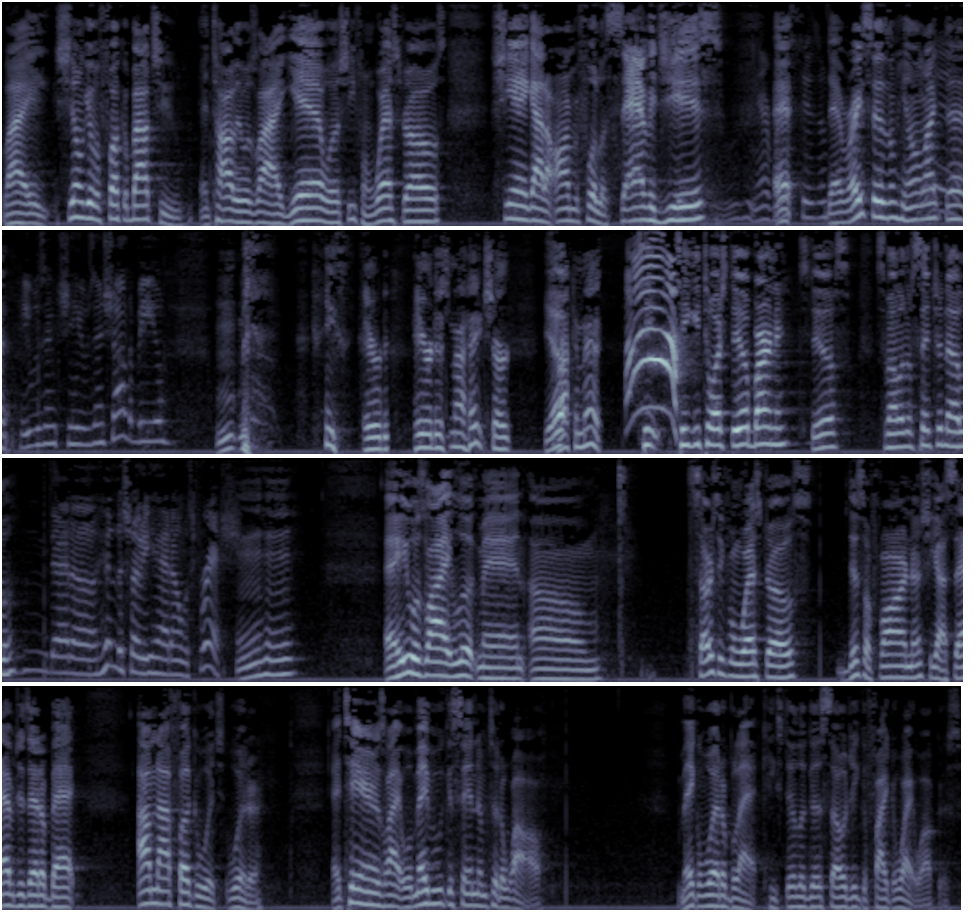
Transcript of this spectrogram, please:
Like, she don't give a fuck about you. And Tarly was like, yeah, well, she from Westeros. She ain't got an army full of savages. That Eh, racism. That racism, he don't like that. He was in he was in Charlottesville. Mm. He's- Here, it- here it is, not hate shirt. Yep. Rocking that. T- Tiki torch still burning, still smelling of citronella. That uh Hitler shirt he had on was fresh. hmm And he was like, look, man, um, Cersei from Westeros, this a foreigner. She got savages at her back. I'm not fucking with, with her. And Tyrion's like, well, maybe we can send him to the wall. Make him wear the black. He's still a good soldier. He can fight the White Walkers.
